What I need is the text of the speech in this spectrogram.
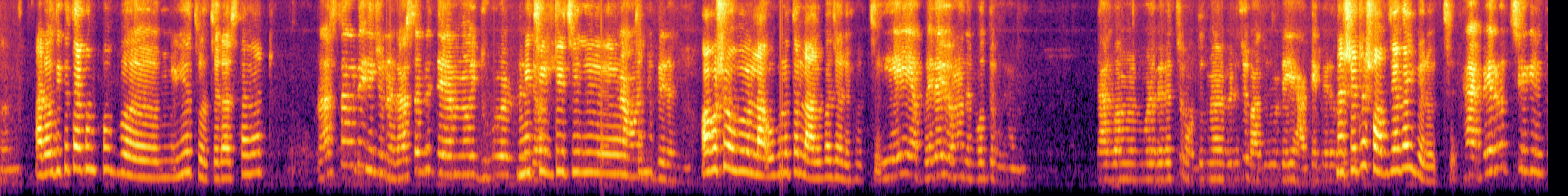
হয় আর ওদিকে তো এখন খুব ইয়ে চলছে রাস্তাঘাট। রাস্তাঘাটে কিছু না রাস্তাঘাটে ওই দুপুর মিছিল টিছিল না না? অবশ্য ওগুলো তো লালবাজারে হচ্ছে। এই বেরোই আমাদের মধ্যমগ্রামে ডাক বাংলার মোড়ে বেরোচ্ছে মধ্যমগ্রামে বেরোচ্ছে বাদুর রোডে হাটে না বেরোচ্ছে সেটা সব জায়গায় বেরোচ্ছে। হ্যাঁ বেরোচ্ছে কিন্তু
